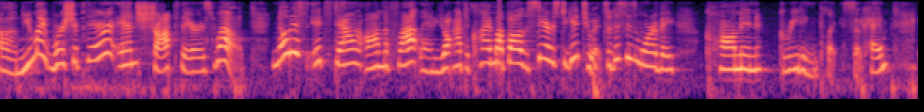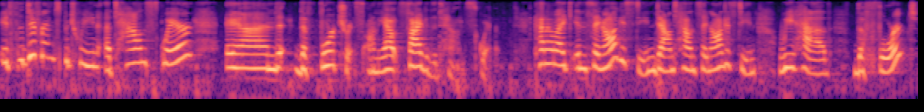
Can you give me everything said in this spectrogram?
Um, you might worship there and shop there as well. Notice it's down on the flatland. You don't have to climb up all the stairs to get to it. So this is more of a common greeting place, okay? It's the difference between a town square and the fortress on the outside of the town square. Kind of like in St. Augustine, downtown St. Augustine, we have the fort,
